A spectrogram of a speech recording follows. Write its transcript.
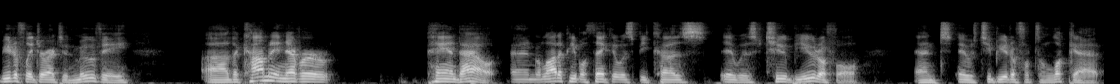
beautifully directed movie. Uh, the comedy never panned out, and a lot of people think it was because it was too beautiful, and it was too beautiful to look at.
